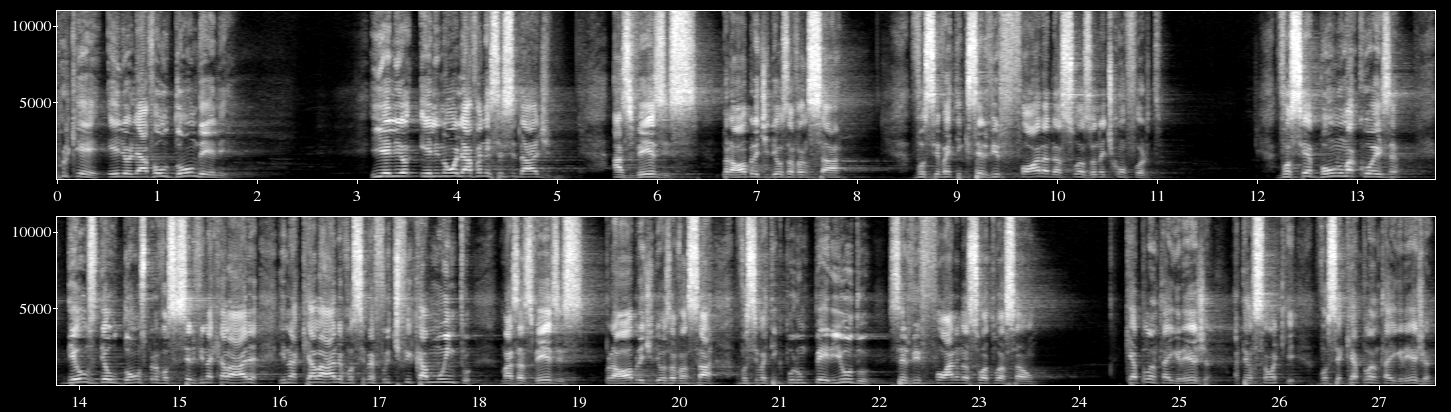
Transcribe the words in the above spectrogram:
Porque ele olhava o dom dele. E ele, ele não olhava a necessidade. Às vezes, para a obra de Deus avançar, você vai ter que servir fora da sua zona de conforto. Você é bom numa coisa, Deus deu dons para você servir naquela área e naquela área você vai frutificar muito, mas às vezes, para a obra de Deus avançar, você vai ter que por um período servir fora da sua atuação. Quer plantar igreja? Atenção aqui. Você quer plantar igreja?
